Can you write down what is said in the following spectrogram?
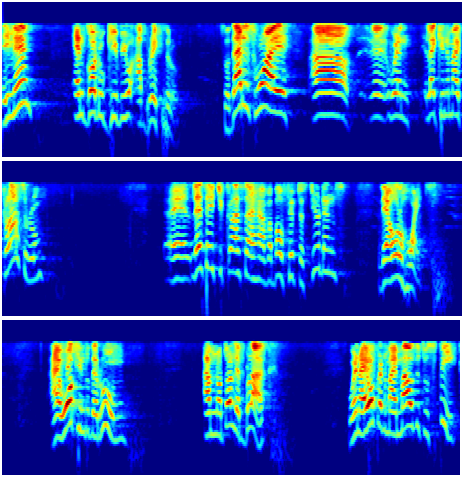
Amen? And God will give you a breakthrough. So that is why uh, when, like in my classroom, uh, let's say each class I have about 50 students, they're all white. I walk into the room, I'm not only black, when I open my mouth to speak,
